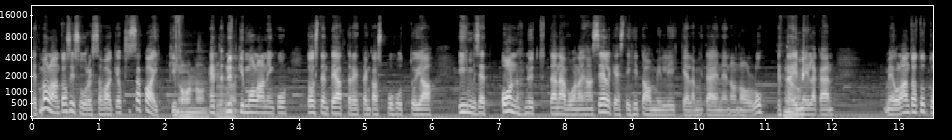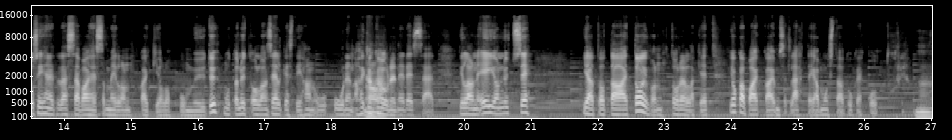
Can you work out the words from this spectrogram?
että me ollaan tosi suurissa vaikeuksissa kaikki. On, on, että nytkin me ollaan niin kuin toisten teattereiden kanssa puhuttu ja ihmiset on nyt tänä vuonna ihan selkeästi hitaammin liikkeellä, mitä ennen on ollut. Että Joo. ei meilläkään, me ollaan totuttu siihen, että tässä vaiheessa meillä on kaikki jo loppuun myyty, mutta nyt ollaan selkeästi ihan uuden aikakauden edessä. Et tilanne ei ole nyt se, ja tota, et toivon todellakin, että joka paikka ihmiset lähtee ja muistaa tukea kulttuuria. Mm,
